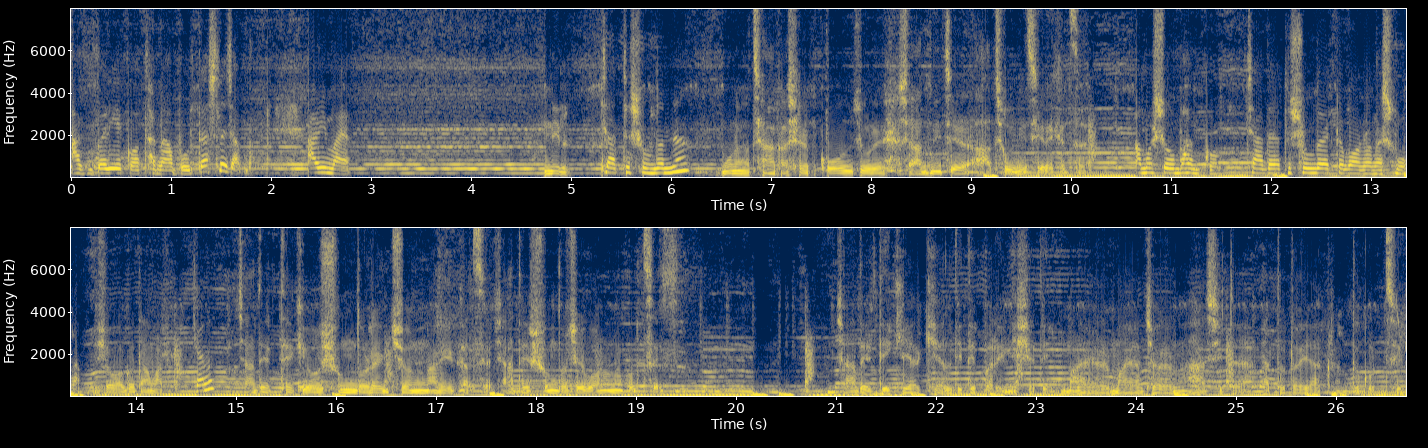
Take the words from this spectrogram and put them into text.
আগবাড়িয়ে কথা না বলতে আসলে জানতাম আমি মায়া। নীল। চারটা সুন্দর না? মনে হচ্ছে আকাশের কোল জুড়ে চাঁদ নিচের আঁচল বিছিয়ে রেখেছে। আমার সৌভাগ্য চাঁদের এত সুন্দর একটা বর্ণনা শুনলাম। সৌভাগ্যতা আমার। কেন? চাঁদের থেকেও সুন্দর একজন নারীর কাছে চাঁদের সৌন্দর্যের বর্ণনা করছে। চাঁদের দিকে আর খেয়াল দিতে পারিনি সেদিন। মায়ের মায়া জড়ানো হাসিটা এতটাই আক্রান্ত করছিল।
